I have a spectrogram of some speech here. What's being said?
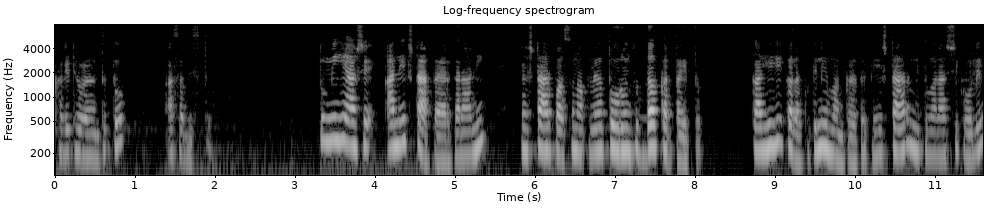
खाली ठेवल्यानंतर तो असा दिसतो. तुम्ही हे असे अनेक स्टार तयार करा आणि ह्या स्टारपासून आपल्याला तोरणसुद्धा करता येतं. काहीही कलाकृती निर्माण करता येते. हे स्टार मी तुम्हाला शिकवले.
